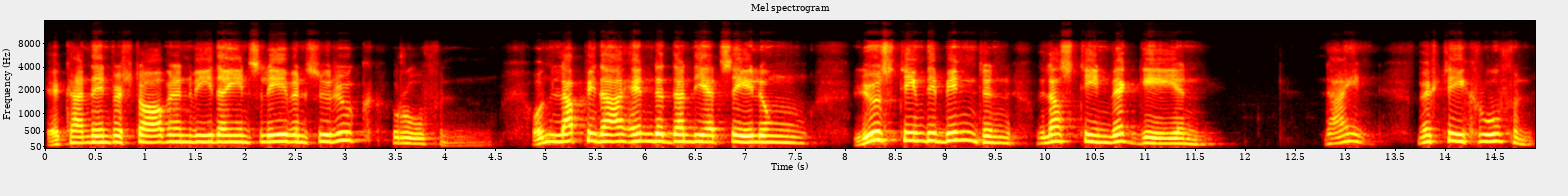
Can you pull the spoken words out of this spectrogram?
Er kann den Verstorbenen wieder ins Leben zurückrufen. Und lapidar endet dann die Erzählung, löst ihm die Binden, lasst ihn weggehen. Nein, möchte ich rufen,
